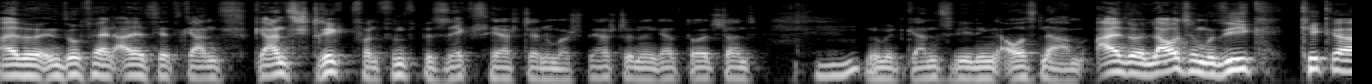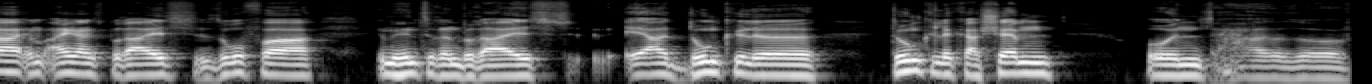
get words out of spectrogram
Also insofern alles jetzt ganz, ganz strikt von fünf bis sechs Herstellern immer Sperrstunden in ganz Deutschland. Mhm. Nur mit ganz wenigen Ausnahmen. Also laute Musik, Kicker im Eingangsbereich, Sofa im hinteren Bereich, eher dunkle, dunkle Kaschem und ja, also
